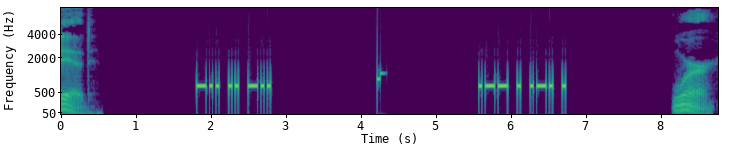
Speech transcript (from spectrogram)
Did. Were.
